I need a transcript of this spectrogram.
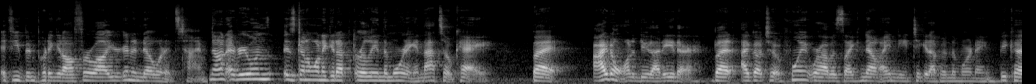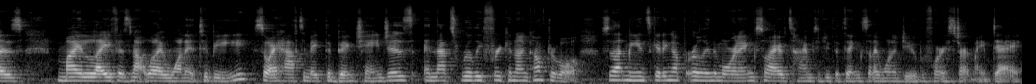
if you've been putting it off for a while, you're going to know when it's time. Not everyone is going to want to get up early in the morning and that's okay. But I don't want to do that either. But I got to a point where I was like, no, I need to get up in the morning because my life is not what I want it to be. So I have to make the big changes. And that's really freaking uncomfortable. So that means getting up early in the morning so I have time to do the things that I want to do before I start my day.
